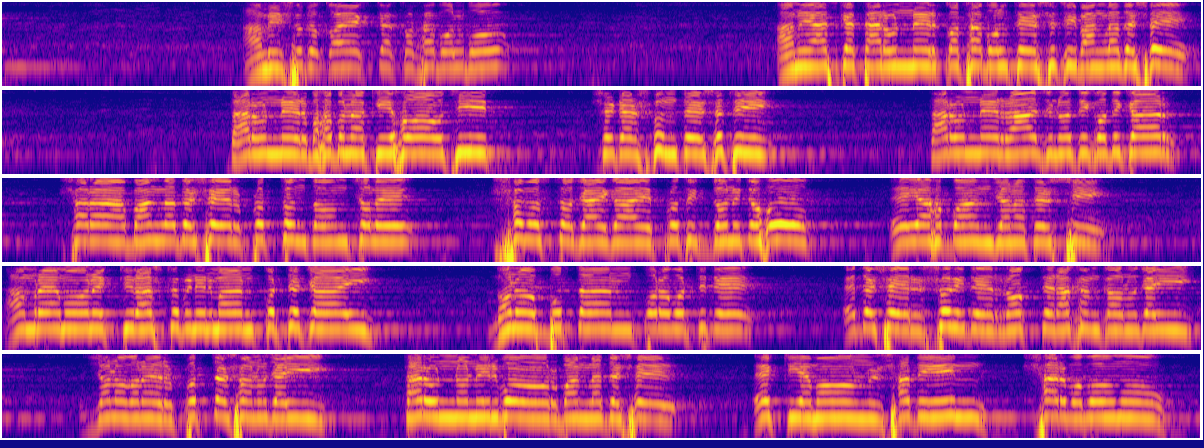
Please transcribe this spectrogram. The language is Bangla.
আমি শুধু কয়েকটা কথা বলব। আমি আজকে তারুণ্যের কথা বলতে এসেছি বাংলাদেশে। তারুণ্যের ভাবনা কি হওয়া উচিত? সেটা শুনতে এসেছি। তারুণ্যের রাজনৈতিক অধিকার সারা বাংলাদেশের প্রত্যন্ত অঞ্চলে সমস্ত জায়গায় প্রতিধ্বনিত হোক, এই আহ্বান জানাতে এসছি। আমরা এমন একটি রাষ্ট্র বিনির্মাণ করতে চাই গণ পরবর্তীতে এদেশের শহীদের রক্তের আকাঙ্ক্ষা অনুযায়ী, জনগণের প্রত্যাশা অনুযায়ী তারুণ্য নির্ভর বাংলাদেশের একটি এমন স্বাধীন, সার্বভৌম,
